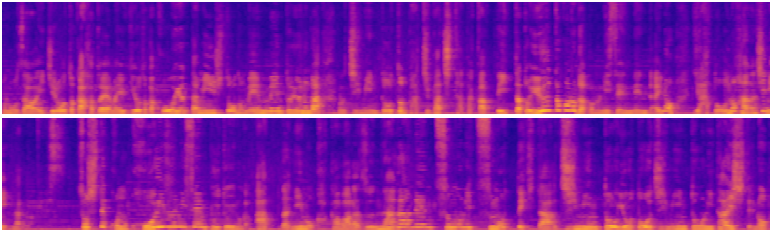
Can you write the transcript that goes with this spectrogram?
この小沢一郎とか鳩山幸夫とかこういった民主党の面々というのがこの自民党とバチバチ戦っていったというところがこの2000年代の野党の話になるわけです。そしてこの小泉旋風というのがあったにもかかわらず長年積もり積もってきた自民党与党自民党に対しての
